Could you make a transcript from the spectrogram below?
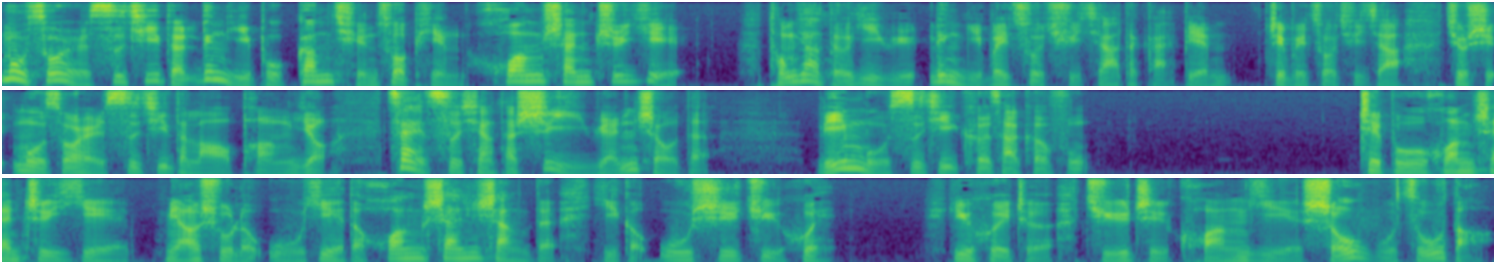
穆索尔斯基的另一部钢琴作品《荒山之夜》，同样得益于另一位作曲家的改编。这位作曲家就是穆索尔斯基的老朋友，再次向他施以援手的里姆斯基科萨科夫。这部《荒山之夜》描述了午夜的荒山上的一个巫师聚会，与会者举止狂野，手舞足蹈，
